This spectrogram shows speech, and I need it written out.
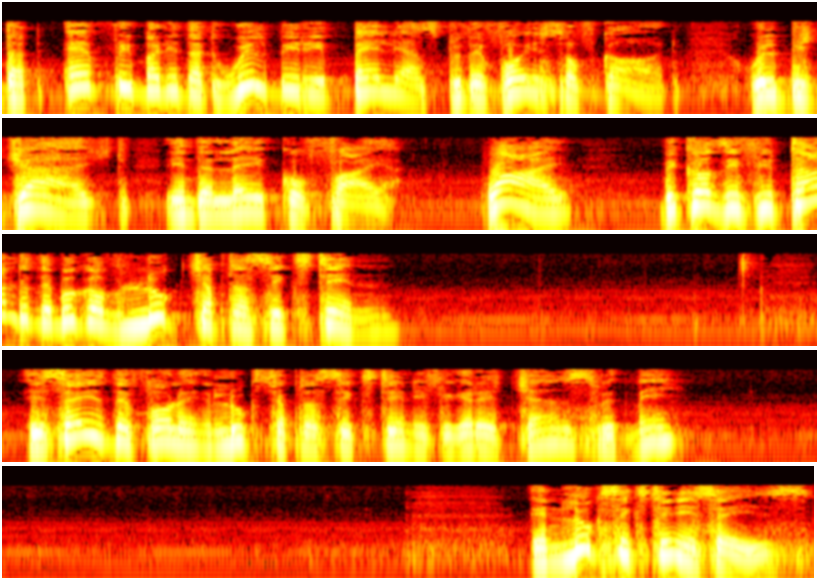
That everybody that will be rebellious to the voice of God will be judged in the lake of fire. Why? Because if you turn to the book of Luke chapter 16, it says the following, Luke chapter 16, if you get a chance with me. In Luke 16 he says,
